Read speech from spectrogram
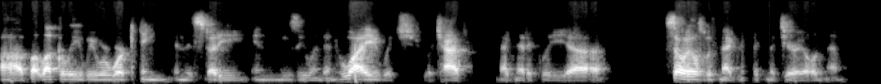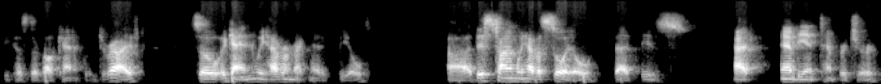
Uh, but luckily, we were working in this study in New Zealand and Hawaii, which which have magnetically uh, soils with magnetic material in them because they're volcanically derived. So again, we have our magnetic field. Uh, this time we have a soil that is at ambient temperature.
